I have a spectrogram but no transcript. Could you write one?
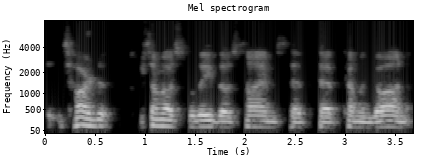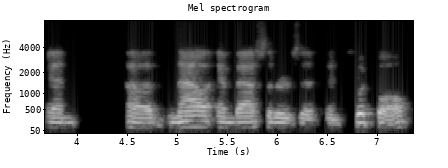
it's hard for some of us to believe those times have, have come and gone, and uh, now ambassadors in, in, football.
